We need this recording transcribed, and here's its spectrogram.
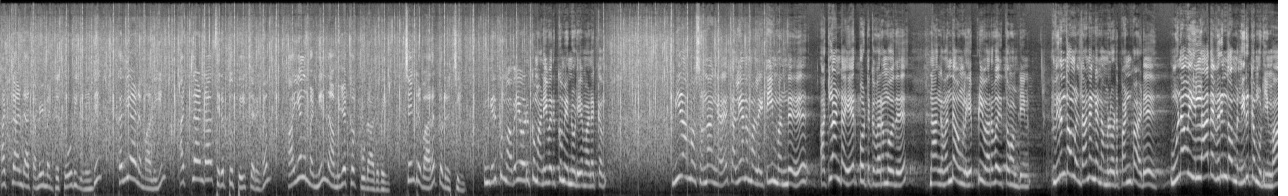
அட்லாண்டா தமிழ் மன்றத்தோடு இணைந்து கல்யாண மாலையின் அட்லாண்டா சிறப்பு பேச்சரங்கம் அயல் மண்ணில் நாம் இழக்கக்கூடாதவை. சென்ற வார தொடர்ச்சி. இங்கிருக்கும் அவையோருக்கும் அனைவருக்கும் என்னுடைய வணக்கம். மீராம்மா சொன்னாங்க கல்யாணமலை டீம் வந்து அட்லாண்டா ஏர்போர்ட்டுக்கு வரும்போது நாங்கள் வந்து அவங்கள எப்படி வரவேற்றோம் அப்படின்னு. விருந்தோம்பல் தானங்க நம்மளோட பண்பாடு? உணவு இல்லாத விருந்தோம்பல் இருக்க முடியுமா?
